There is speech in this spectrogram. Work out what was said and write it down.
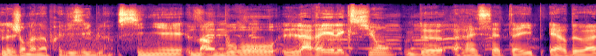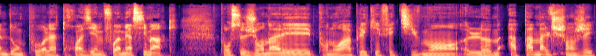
Le journal imprévisible, signé Marc Bourreau, la réélection de Recep Tayyip Erdogan, donc pour la troisième fois. Merci Marc pour ce journal et pour nous rappeler qu'effectivement l'homme a pas mal changé.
